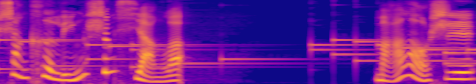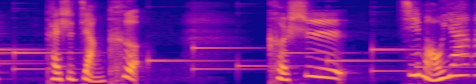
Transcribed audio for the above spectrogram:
上课铃声响了。马老师开始讲课，可是鸡毛鸭。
